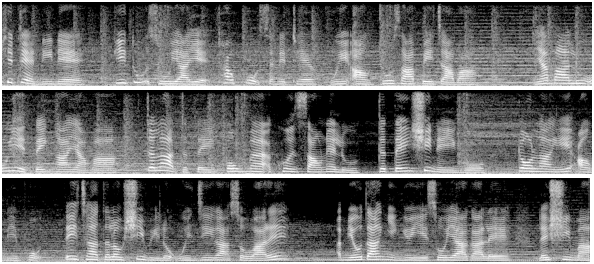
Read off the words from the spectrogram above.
ဖြစ်တဲ့နည်းနဲ့ပြည်သူအစိုးရရဲ့ထောက်ပို့စနစ်ထဲဝင်အောင်စ조사ပေးကြပါမြန်မာလူဦးရေ3900မှာတလတသိန်းပုံမှန်အခွင့်ဆောင်တဲ့လူတသိန်းရှိနေရင်ကိုတော်လှန်ရေးအောင်မြင်ဖို့တေချာတလို့ရှိပြီလို့ဝန်ကြီးကဆိုပါတယ်အမျိုးသားညီညွတ်ရေးဆိုရကလည်းလက်ရှိမှာ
